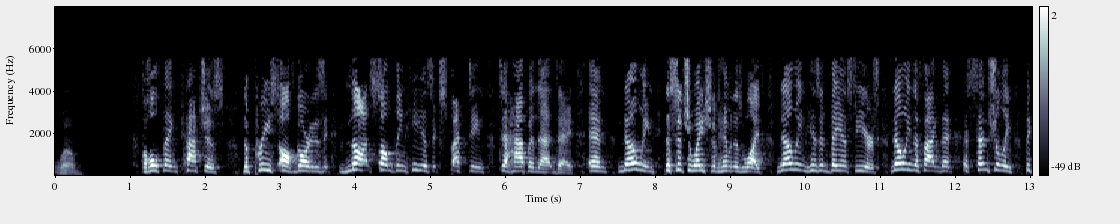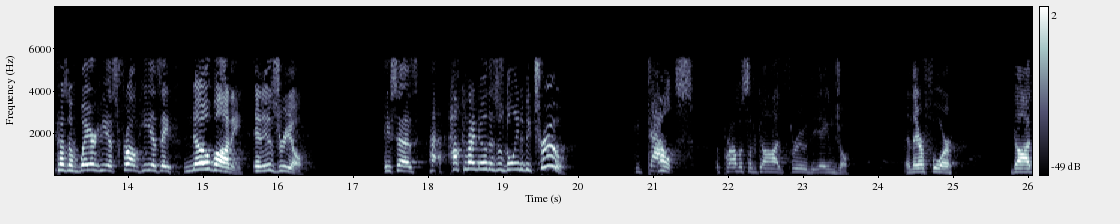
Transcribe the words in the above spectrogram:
womb. The whole thing catches the priest off guard. It is not something he is expecting to happen that day. And knowing the situation of him and his wife, knowing his advanced years, knowing the fact that essentially because of where he is from, he is a nobody in Israel. He says, How can I know this is going to be true? He doubts the promise of God through the angel. And therefore, God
